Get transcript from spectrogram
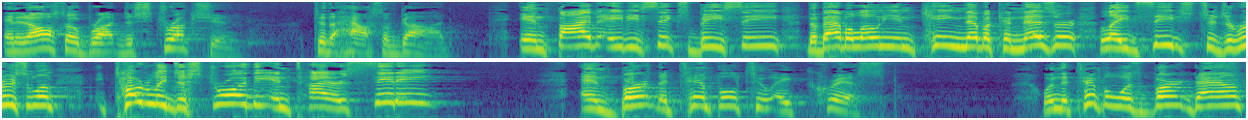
and it also brought destruction to the house of God. In 586 BC, the Babylonian king Nebuchadnezzar laid siege to Jerusalem, totally destroyed the entire city, and burnt the temple to a crisp. When the temple was burnt down,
